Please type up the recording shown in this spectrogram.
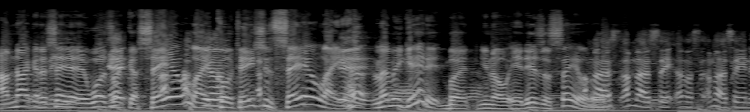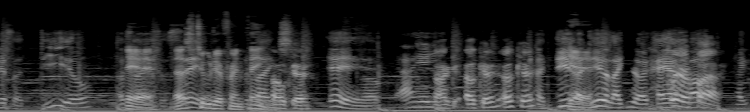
I'm not gonna I say that it was it- like a sale, I like feel- quotation sale. Like, Yeah. "Hey, let me get it, but you know, it is a sale. I'm not. I'm not saying. I'm not, I'm not saying it's a deal. I'm yeah, it's a that's sale. two different It's like- things. okay. Yeah. I hear you. Okay. Okay. Okay. A deal, Yeah. a deal like you know half Clarify. off. Like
